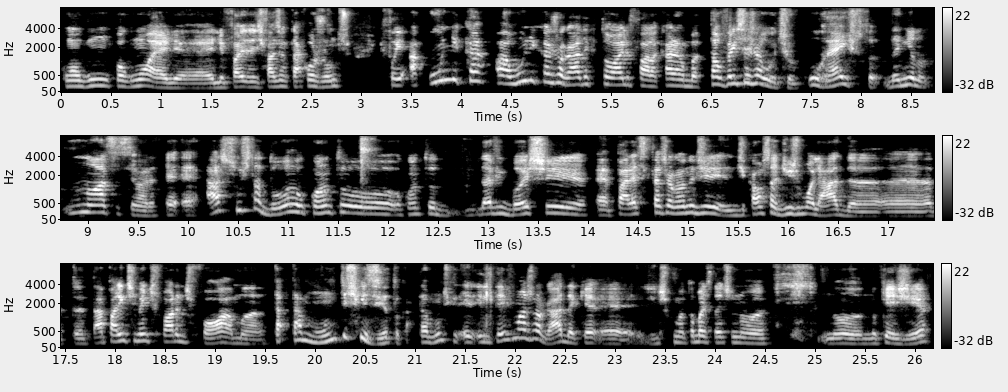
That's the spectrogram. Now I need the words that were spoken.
com algum, com algum OL. Ele faz, eles fazem um tackle juntos que foi a única, a única jogada que tu olha e fala: caramba, talvez seja útil. O resto, Danilo, nossa senhora, é, é assustador o quanto o quanto Devin Bush é, parece que tá jogando de, de calça jeans molhada, é, tá aparentemente fora de forma. Tá, tá muito esquisito, cara. Tá muito esquisito. Ele teve uma jogada que é, a gente comentou bastante no, no, no QG.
